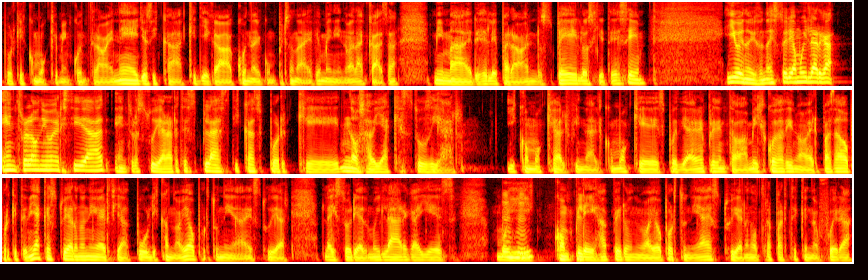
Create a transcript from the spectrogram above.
porque como que me encontraba en ellos y cada que llegaba con algún personaje femenino a la casa, mi madre se le paraban los pelos y etc. Y bueno, es una historia muy larga. Entro a la universidad, entro a estudiar artes plásticas porque no sabía qué estudiar y como que al final, como que después de haber presentado mil cosas y no haber pasado, porque tenía que estudiar en una universidad pública, no había oportunidad de estudiar. La historia es muy larga y es muy compleja, pero no había oportunidad de estudiar en otra parte que no fuera.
